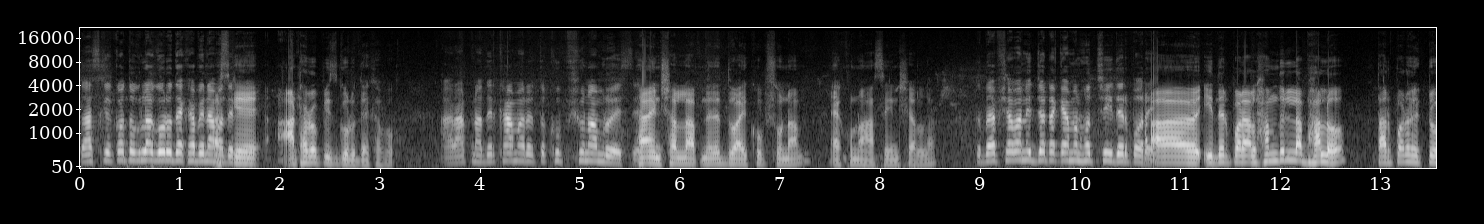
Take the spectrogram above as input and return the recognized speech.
তো আজকে কতগুলা গরু দেখাবেন আমাদের আজকে আঠারো পিস গরু দেখাবো। আর আপনাদের খামারে তো খুব সুনাম রয়েছে। হ্যাঁ ইনশাল্লাহ আপনাদের দোয়ায় খুব সুনাম এখনও আছে ইনশাল্লাহ। তো ব্যবসা বাণিজ্যটা কেমন হচ্ছে ঈদের পরে? ঈদের পরে আলহামদুলিল্লাহ ভালো তারপরেও একটু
